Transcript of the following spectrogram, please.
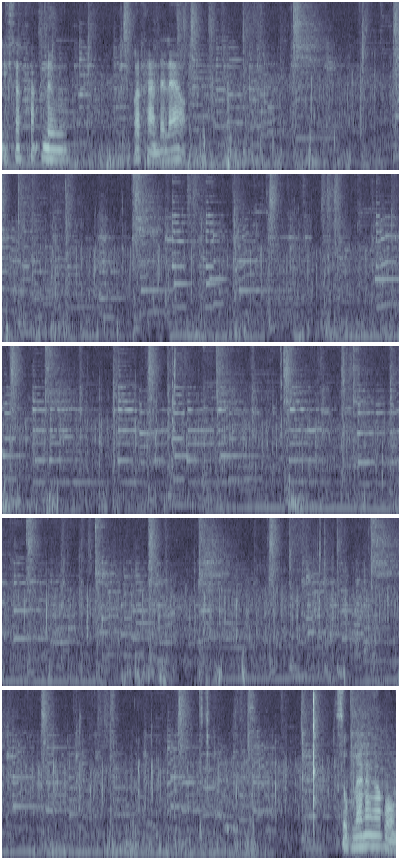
อีกสักพักหนึ่งก็ทานได้แล้ว สุกแล้วนะครับผม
